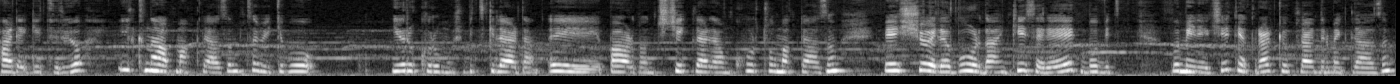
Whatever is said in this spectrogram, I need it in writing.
hale getiriyor. İlk ne yapmak lazım? Tabii ki bu yarı kurumuş bitkilerden, ee, pardon çiçeklerden kurtulmak lazım. Ve şöyle buradan keserek bu bit bu menekşeyi tekrar köklendirmek lazım.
